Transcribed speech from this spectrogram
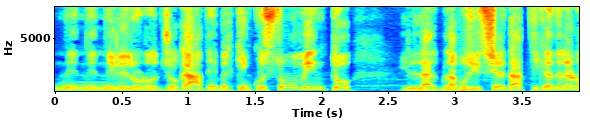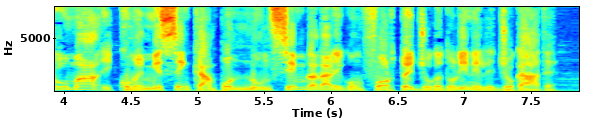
ne- ne- nelle loro giocate perché in questo momento la, la posizione tattica della Roma come è messa in campo non sembra dare conforto ai giocatori nelle giocate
